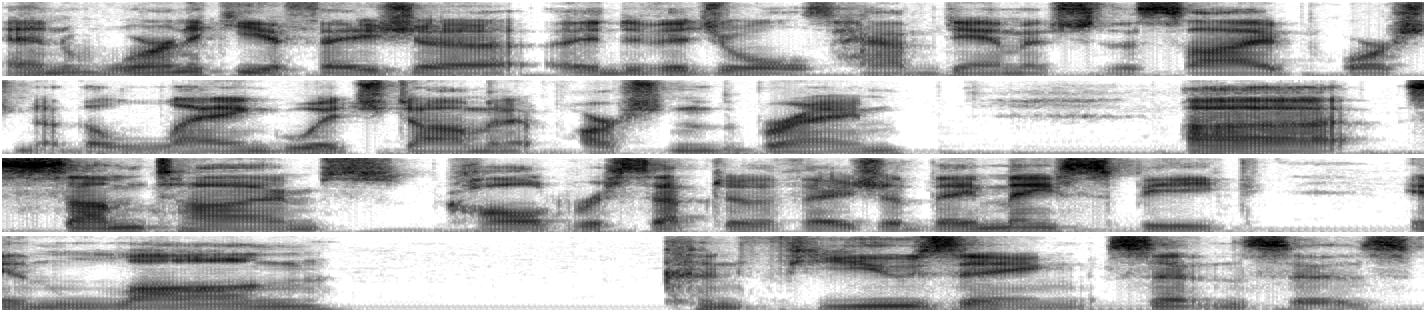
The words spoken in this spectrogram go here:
And Wernicke aphasia individuals have damage to the side portion of the language dominant portion of the brain, uh, sometimes called receptive aphasia. They may speak in long, confusing sentences,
